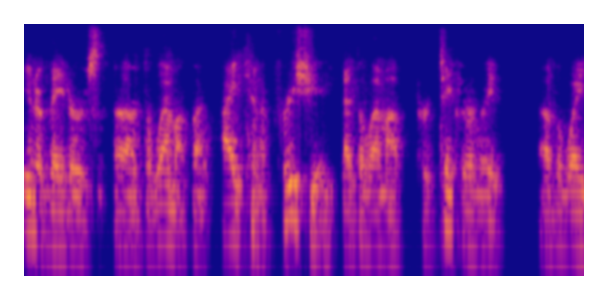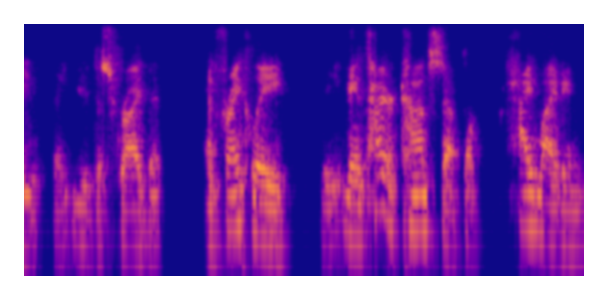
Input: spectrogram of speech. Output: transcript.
innovator's uh, dilemma, but I can appreciate that dilemma, particularly uh, the way that you describe it. And frankly, the, the entire concept of highlighting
